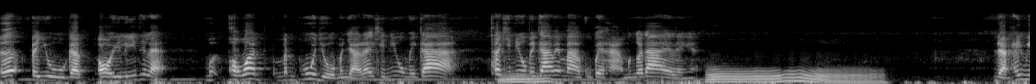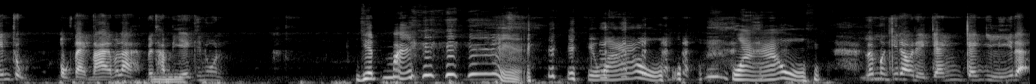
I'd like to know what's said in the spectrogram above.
เออไปอยู่กับออีลีนี่แหละ เพราะว่ามันพูดอยู่มันอยากได้เคนนี่โอเมก้าถ้าเคนนี่โอเมก้าไม่มากูไปหามึงก็ได้อะไรเงี้ยโอ้อยากให้วินจุกอกแตกตายปะล่ะไปทำดีเอ็กที่นู่น เย็ดไหมว้าว ว้าว แล้วมึงคิดเอาเด็กแก๊งแก๊งอีลีดอะ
